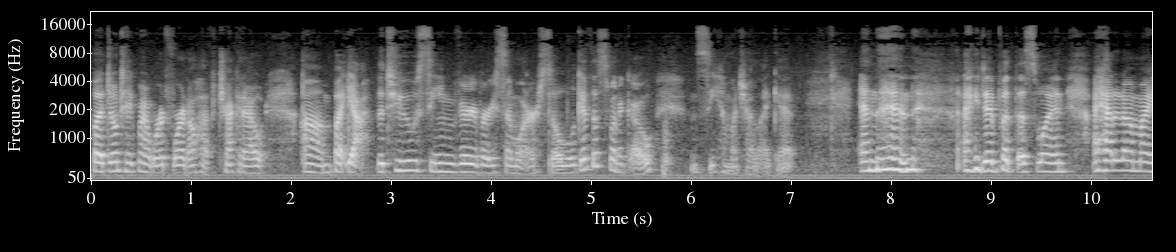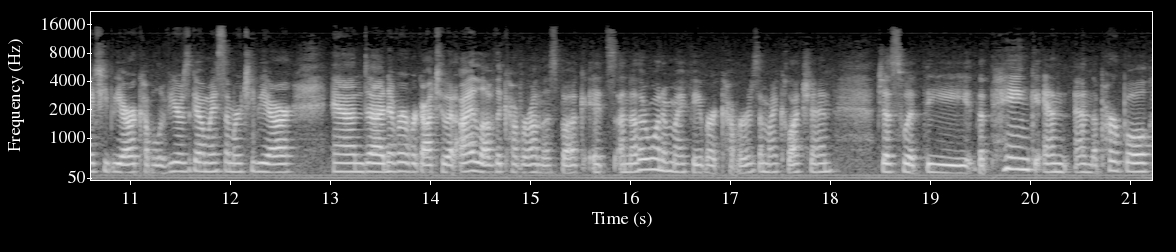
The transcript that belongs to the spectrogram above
but don't take my word for it I'll have to check it out um, but yeah the two seem very, very very similar. So we'll give this one a go and see how much I like it. And then I did put this one, I had it on my TBR a couple of years ago, my summer TBR, and uh, never ever got to it. I love the cover on this book. It's another one of my favorite covers in my collection, just with the, the pink and, and the purple.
